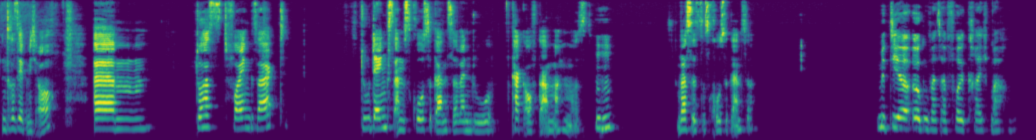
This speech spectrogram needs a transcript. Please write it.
interessiert mich auch. Ähm, du hast vorhin gesagt, du denkst an das große Ganze, wenn du Kackaufgaben machen musst. mhm. Was ist das große Ganze? Mit dir irgendwas erfolgreich machen.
